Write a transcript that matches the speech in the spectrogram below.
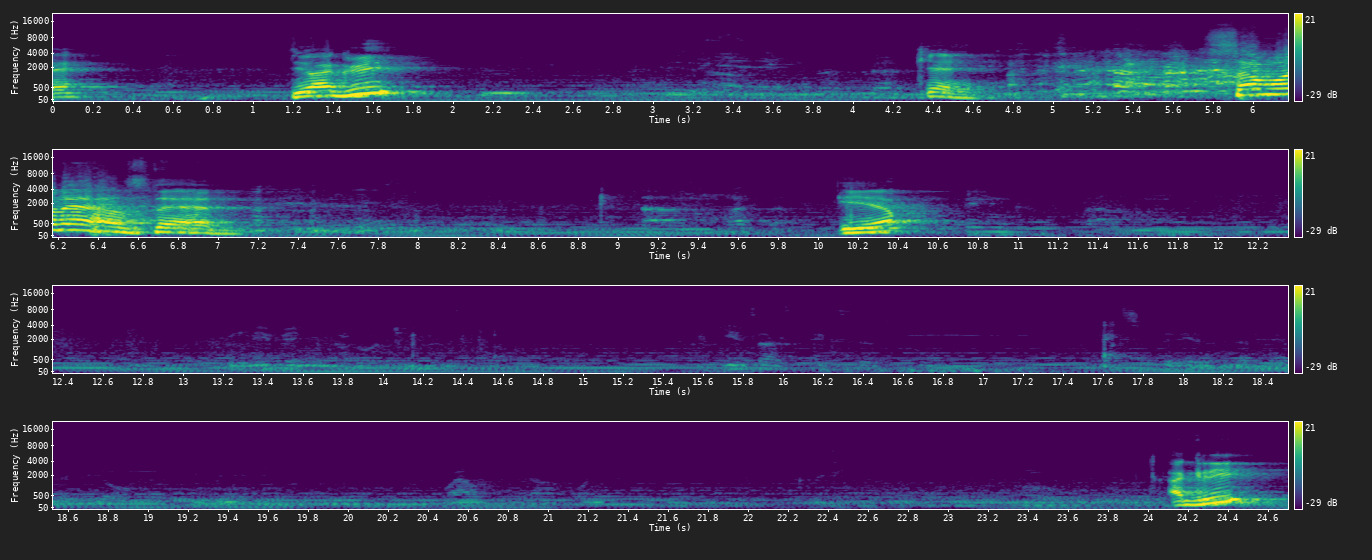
Okay? Do you agree? Okay. Someone else then. Yep. Agree?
